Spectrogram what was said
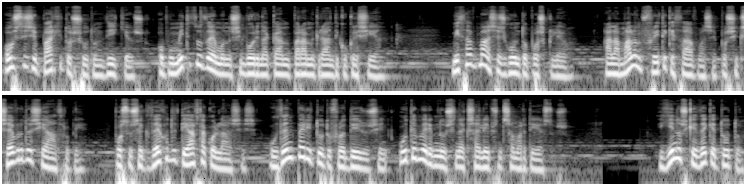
ώστε υπάρχει το σου τον δίκαιος, όπου μήτε του δαίμονος μπορεί να κάνει παρά μικρά αντικοκρισία. Μη θαυμάσεις γουν το πώς κλαίω, αλλά μάλλον φρίτε και θαύμασε πως εξεύρονται οι άνθρωποι, πως τους εκδέχονται τι αυτά κολάσεις, ουδέν περί τούτου φροντίζουσιν, ούτε μεριμνούσιν να εξαλείψουν τις αμαρτίες τους. Γίνο και δε και τούτο,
